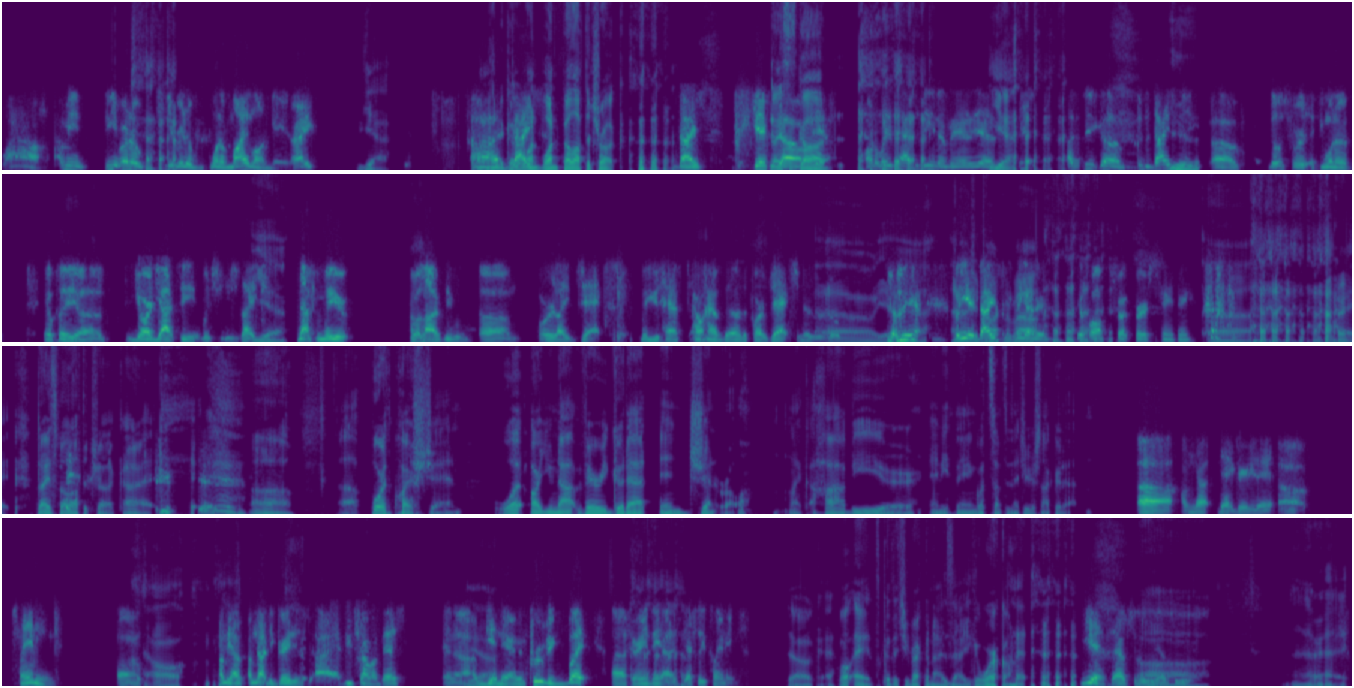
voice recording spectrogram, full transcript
wow. I mean, to get rid of to get rid of one of my long games, right? yeah. Uh, One had to go. dice, One one fell off the truck. dice. Yeah, Dice is uh, gone. yeah, on the way to Pasadena, man. Yeah, Yeah. I think because the dice, Yeah. uh, those for if you want to, you know, play uh, yard Yahtzee, which is like yeah. not familiar for a Uh-huh. lot of people, um, or like jacks. But you'd have to, I don't have the other part of jacks, you know. so Oh yeah. Yeah. I know But yeah, dice, they gotta Step off the truck first, same thing. uh, all right. Dice fell off the truck. All right. uh, uh, fourth question. What are you not very good at in general? Like a hobby or anything? What's something that you're just not good at? Uh, I'm not that great at uh, planning. Uh, Oh. I mean, I'm, I'm not the greatest. I, I do try my best, and uh, Yeah. I'm getting there. I'm improving, but uh, for anything, uh, definitely planning. Okay. Well, hey, it's good that you recognize that. You can work on it. Yes, absolutely, absolutely. All right.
